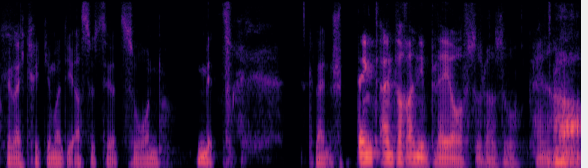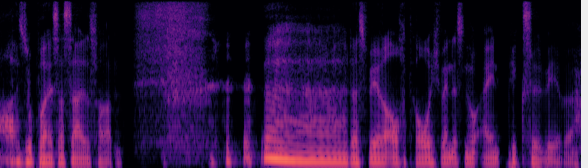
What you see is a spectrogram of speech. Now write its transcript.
Vielleicht kriegt jemand die Assoziation mit. Kleine Sp Denkt einfach an die Playoffs oder so. Keine Ahnung. Ah, super, ist das alles verraten. Ah, das wäre auch traurig, wenn es nur ein Pixel wäre.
